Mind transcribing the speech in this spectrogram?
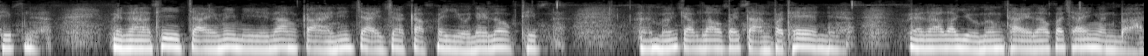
ทิพย์เนี่ยเวลาที่ใจไม่มีร่างกายนี้ใจจะกลับไปอยู่ในโลกทิพย์เหมือนกับเราไปต่างประเทศเนี่ย เวลาเราอยู่เมืองไทยเราก็ใช้เงินบาท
